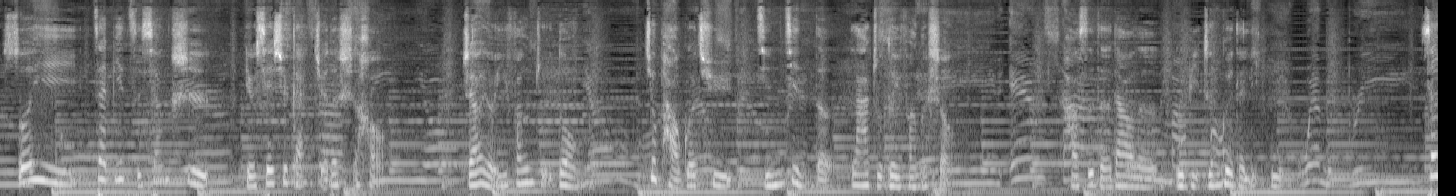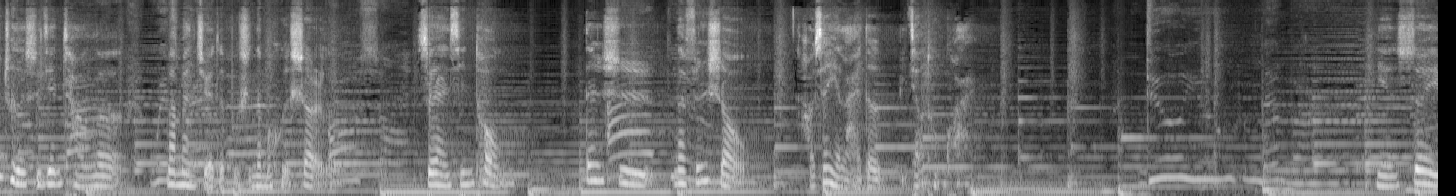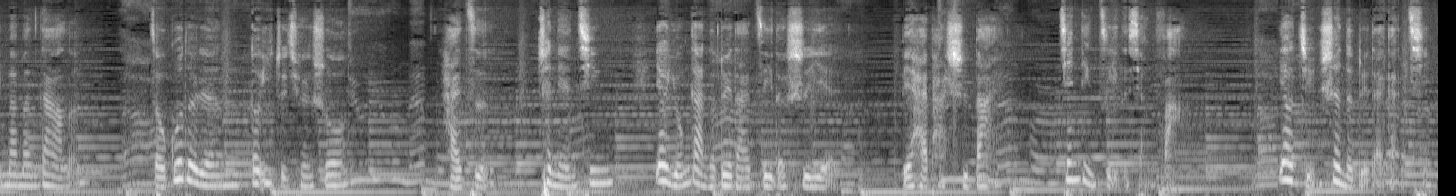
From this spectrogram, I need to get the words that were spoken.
所以在彼此相视、有些许感觉的时候，只要有一方主动，就跑过去紧紧地拉住对方的手。好似得到了无比珍贵的礼物。相处的时间长了，慢慢觉得不是那么回事儿了。虽然心痛，但是那分手好像也来得比较痛快。年岁慢慢大了，走过的人都一直劝说孩子，趁年轻要勇敢地对待自己的事业，别害怕失败，坚定自己的想法，要谨慎的对待感情，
